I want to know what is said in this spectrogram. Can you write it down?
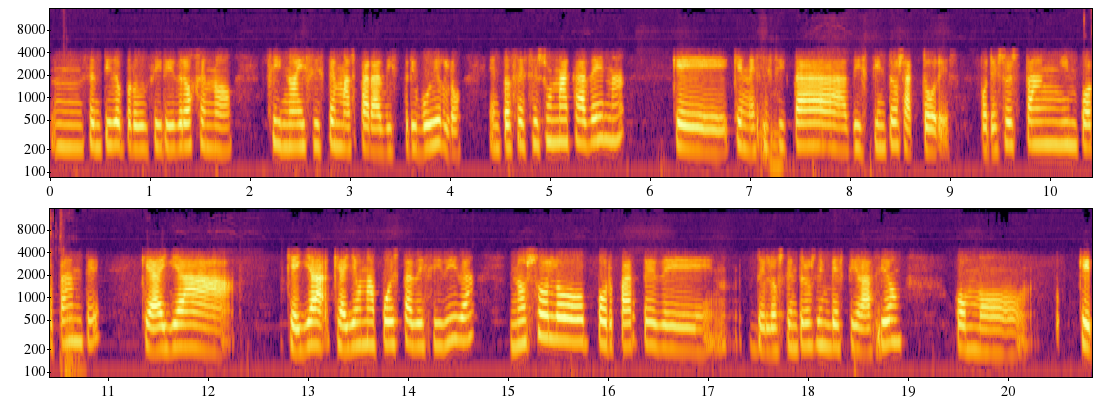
mm, sentido producir hidrógeno si no hay sistemas para distribuirlo. Entonces es una cadena que, necesita distintos actores. Por eso es tan importante que haya, que haya, que haya una apuesta decidida, no solo por parte de, los centros de investigación, como que,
